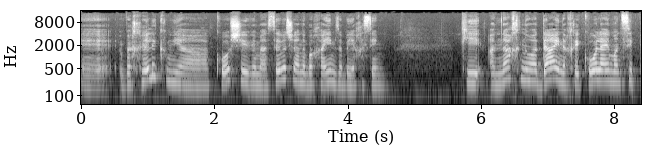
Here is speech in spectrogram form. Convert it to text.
אה, וחלק מהקושי ומהסבל שלנו בחיים זה ביחסים. כי אנחנו עדיין, אחרי כל, האמנציפ...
